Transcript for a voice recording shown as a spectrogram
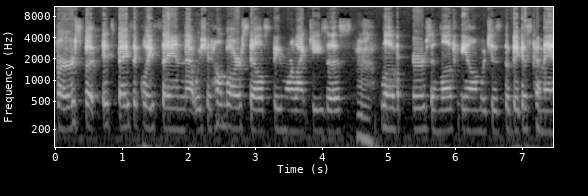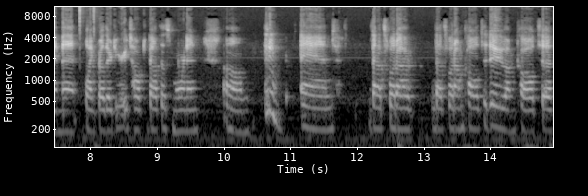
verse, but it's basically saying that we should humble ourselves, be more like Jesus, Mm. love others, and love Him, which is the biggest commandment, like Brother Jerry talked about this morning. Um, and that's what I. That's what I'm called to do. I'm called to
